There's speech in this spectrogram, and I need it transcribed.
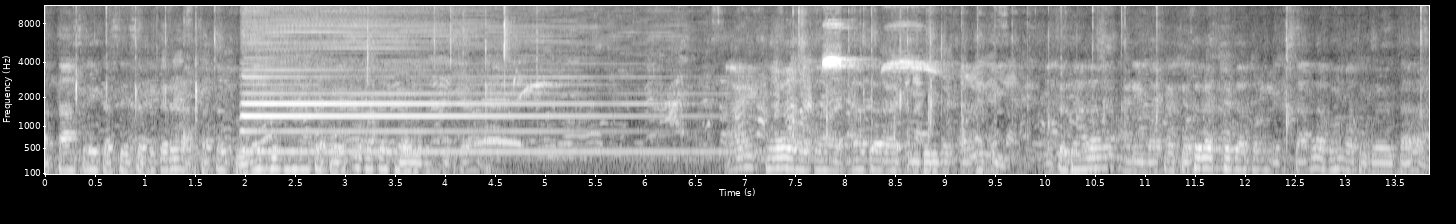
आता एक असे समीकरण आता तर प्रयत्न मात्र खेळाडू आणि खरं होतं दुर्घटना होती असं झालं आणि मात्र क्षेत्ररक्षकाकडून एक चांगला गुण मात्र मिळवत आला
